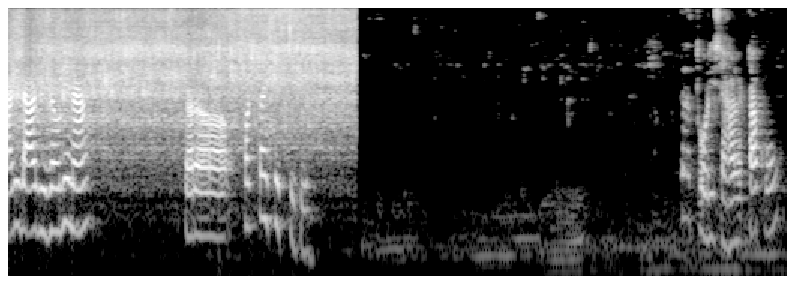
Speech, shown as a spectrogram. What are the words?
आधी डाळ भिजवली ना तर पटकन शिजते ती. तर थोडीशी हळद टाकू.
